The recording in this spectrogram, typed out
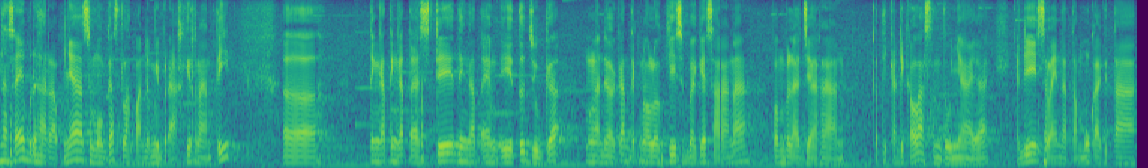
Nah, saya berharapnya semoga setelah pandemi berakhir nanti eh, tingkat-tingkat SD, tingkat MI itu juga mengandalkan teknologi sebagai sarana pembelajaran ketika di kelas tentunya ya. Jadi selain tatap muka kita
